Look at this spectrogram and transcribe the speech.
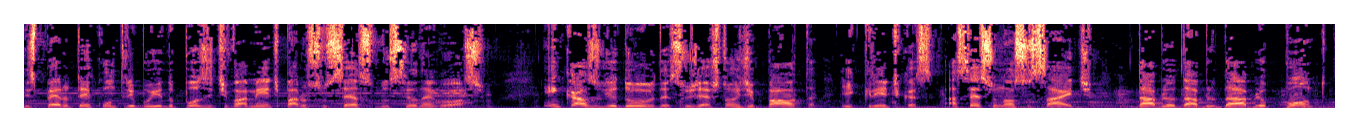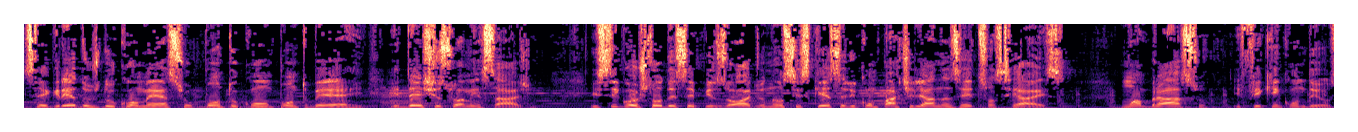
Espero ter contribuído positivamente para o sucesso do seu negócio. Em caso de dúvidas, sugestões de pauta e críticas, acesse o nosso site www.segredosdocomércio.com.br e deixe sua mensagem. E se gostou desse episódio, não se esqueça de compartilhar nas redes sociais. Um abraço e fiquem com Deus.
